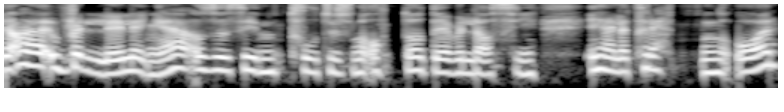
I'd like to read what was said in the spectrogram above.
Ja, veldig lenge. altså Siden 2008, og det vil da si i hele 13 år.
